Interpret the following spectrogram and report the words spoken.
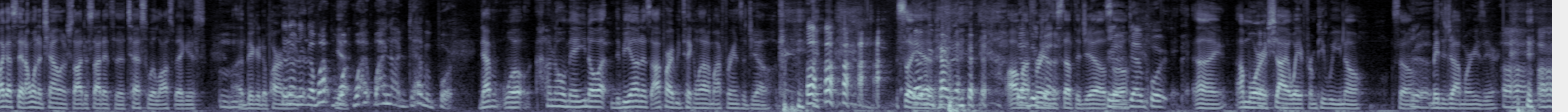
Like I said, I want a challenge, so I decided to test with Las Vegas, a bigger No, department. no, no. no. Why, Yeah. why, why, why not Davenport? That, well, I don't know, man. You know what? To be honest, I'll probably be taking a lot of my friends to jail. so That'd yeah, kinda- all my friends kinda- and stuff to jail. Yeah, So Davenport. uh, I'm more shy away from people you know. So Yeah. make the job more easier. Uh-huh. uh,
